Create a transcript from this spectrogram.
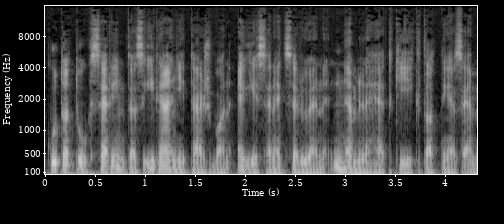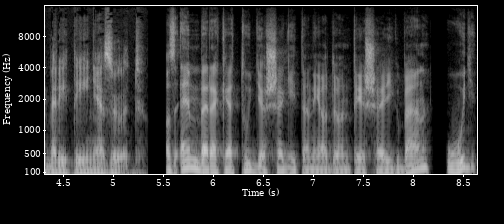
Kutatók szerint az irányításban egészen egyszerűen nem lehet kiiktatni az emberi tényezőt az embereket tudja segíteni a döntéseikben úgy,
